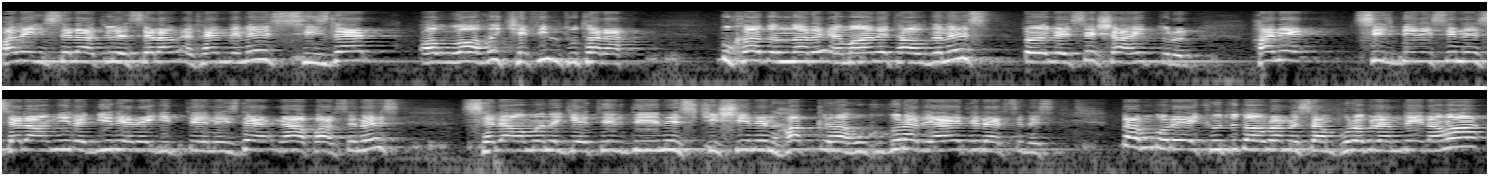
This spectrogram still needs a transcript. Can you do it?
Aleyhissalatü vesselam Efendimiz sizler Allah'ı kefil tutarak bu kadınları emanet aldınız öyleyse şahit durun. Hani siz birisinin selamıyla bir yere gittiğinizde ne yaparsınız? Selamını getirdiğiniz kişinin hakkına, hukukuna riayet edersiniz. Ben buraya kötü davranırsam problem değil ama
